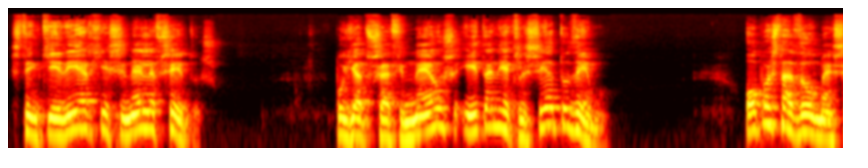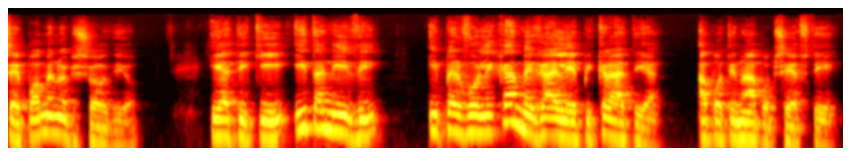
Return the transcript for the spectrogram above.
στην κυρίαρχη συνέλευσή τους, που για τους Αθηναίους ήταν η εκκλησία του Δήμου. Όπως θα δούμε σε επόμενο επεισόδιο, η Αττική ήταν ήδη υπερβολικά μεγάλη επικράτεια από την άποψη αυτή.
